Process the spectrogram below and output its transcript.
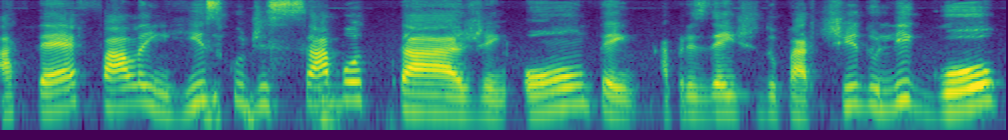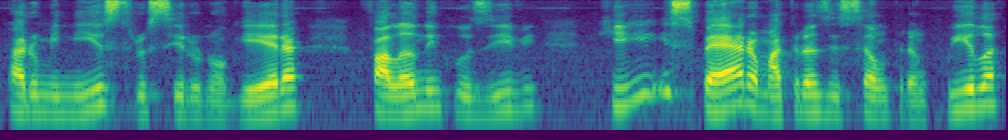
até fala em risco de sabotagem. Ontem, a presidente do partido ligou para o ministro Ciro Nogueira, falando inclusive que espera uma transição tranquila,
